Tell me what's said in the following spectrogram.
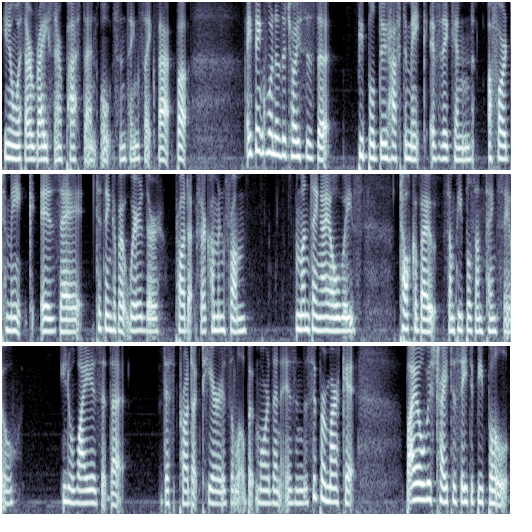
you know, with our rice and our pasta and oats and things like that. But I think one of the choices that people do have to make if they can afford to make is uh, to think about where their products are coming from. And one thing I always talk about some people sometimes say oh you know why is it that this product here is a little bit more than it is in the supermarket but i always try to say to people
